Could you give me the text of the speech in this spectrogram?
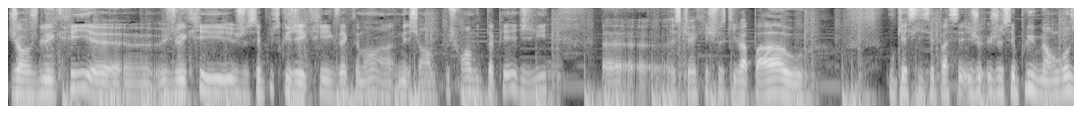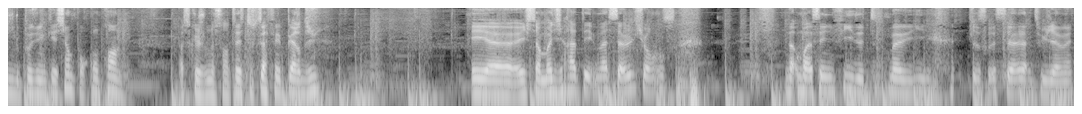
Genre je lui écris, euh, je lui écris, je sais plus ce que j'ai écrit exactement, hein, mais je prends un bout de papier et je dis euh, est-ce qu'il y a quelque chose qui va pas ou, ou qu'est-ce qui s'est passé je, je sais plus, mais en gros je lui pose une question pour comprendre parce que je me sentais tout à fait perdu. Et, euh, et je suis en raté ma seule chance. non, moi c'est une fille de toute ma vie. je serai seul à tout jamais.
